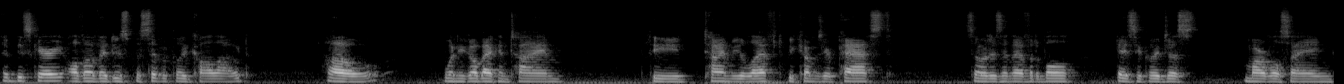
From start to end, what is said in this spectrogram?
it'd be scary. Although they do specifically call out how when you go back in time, the time you left becomes your past, so it is inevitable. Basically, just Marvel saying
